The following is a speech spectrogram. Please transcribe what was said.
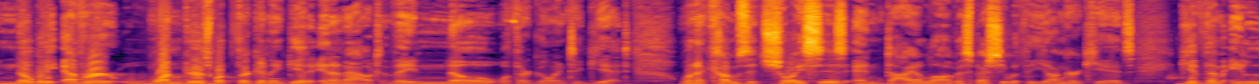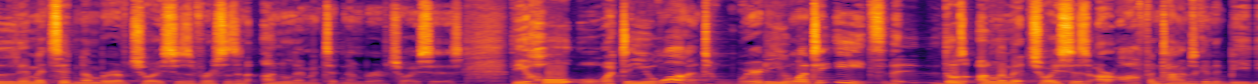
Nobody ever wonders what they're going to get In and Out. They know what they're going to get. When it comes to choices and dialogue, especially with the younger kids, give them a limited number of choices versus an unlimited number of choices. The whole, what do you want? Where do you want to eat? Those unlimited limit choices are oftentimes going to be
